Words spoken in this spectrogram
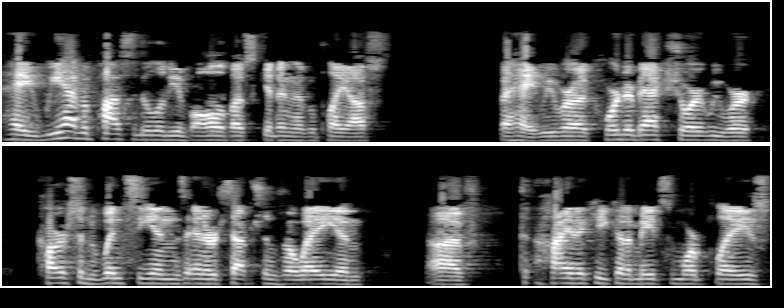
hey, we have a possibility of all of us getting into the playoffs. But hey, we were a quarterback short. We were Carson Wentzian's interceptions away, and uh, Heinicke could have made some more plays.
